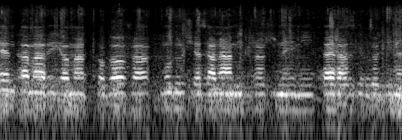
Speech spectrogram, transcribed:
Święta Maryjo, Matko Boża, módl się za nami grzesznymi, teraz i w godzinę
